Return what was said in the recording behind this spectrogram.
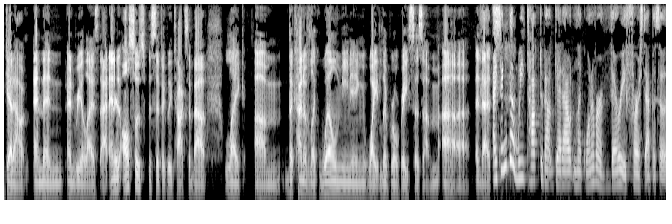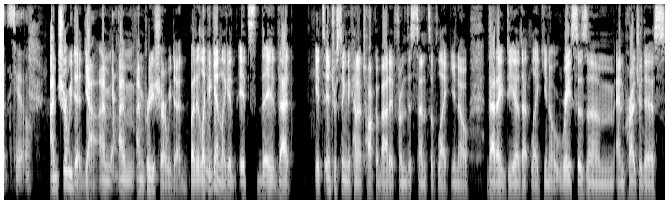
Get Out and then and realize that. And it also specifically talks about like um, the kind of like well-meaning white liberal racism. Uh, that I think that we talked about Get Out in like one of our very first episodes too. I'm sure we did. Yeah, I'm yeah. I'm I'm pretty sure we did. But it, like mm-hmm. again, like it, it's the that it's interesting to kind of talk about it from this sense of like you know that idea that like you know racism and prejudice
